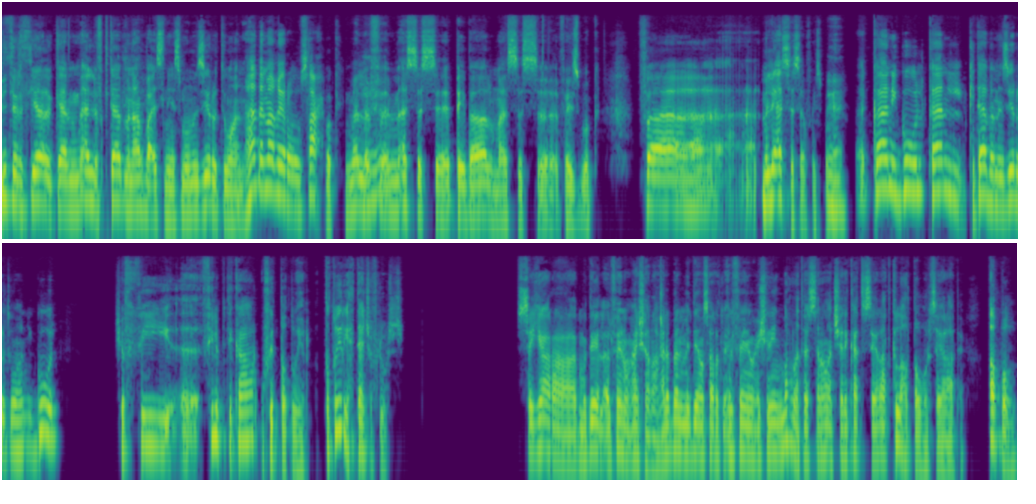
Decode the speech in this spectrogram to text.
بيتر ثيال كان مؤلف كتاب من أربع سنين اسمه من Zero to One. هذا ما غيره صاحبك مؤلف إيه. مؤسس PayPal ومؤسس فيسبوك ف من اللي أسسه فيسبوك إيه. كان يقول كان كتابه من Zero to One يقول شوف في في الابتكار وفي التطوير. التطوير يحتاج فلوس. سيارة موديل 2010 على بال المدينة صارت 2020 مرت السنوات شركات السيارات كلها تطور سياراتها. ابل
